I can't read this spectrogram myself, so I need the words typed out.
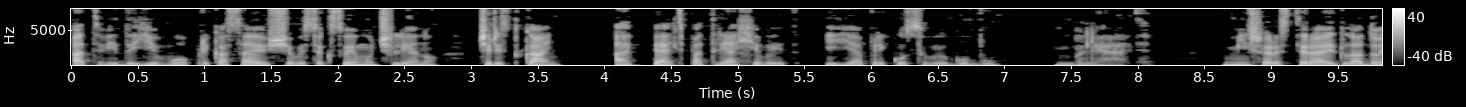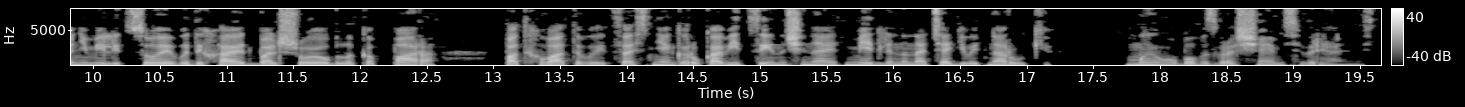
от вида его, прикасающегося к своему члену, через ткань, опять потряхивает, и я прикусываю губу. Блять. Миша растирает ладонями лицо и выдыхает большое облако пара, подхватывает со снега рукавицы и начинает медленно натягивать на руки. Мы оба возвращаемся в реальность.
